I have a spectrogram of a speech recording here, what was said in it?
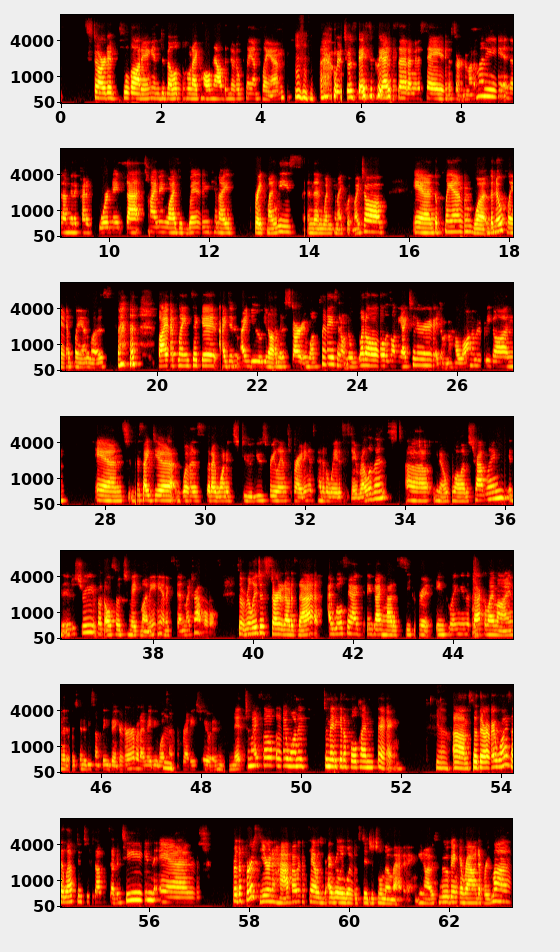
started plotting and developed what I call now the no plan plan, mm-hmm. which was basically I said, I'm going to save a certain amount of money and then I'm going to kind of coordinate that timing wise with when can I break my lease and then when can I quit my job. And the plan was the no plan plan was buy a plane ticket. I didn't, I knew, you know, I'm going to start in one place. I don't know what all is on the itinerary. I don't know how long I'm going to be gone and this idea was that I wanted to use freelance writing as kind of a way to stay relevant, uh, you know, while I was traveling in the industry, but also to make money and extend my travel. So it really just started out as that. I will say I think I had a secret inkling in the back of my mind that it was going to be something bigger, but I maybe wasn't mm. ready to admit to myself that I wanted to make it a full time thing. Yeah. Um, so there I was. I left in 2017 and for the first year and a half, I would say I was I really was digital nomading. You know, I was moving around every month,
